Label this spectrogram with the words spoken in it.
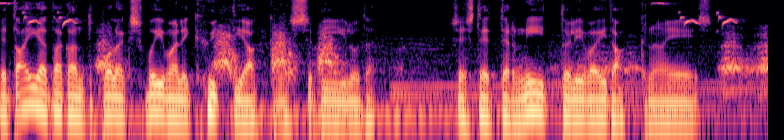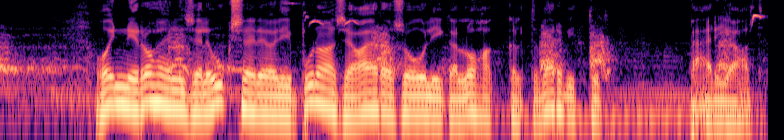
et aia tagant poleks võimalik hüti aknasse piiluda, sest eterniit oli vaid akna ees onni rohelisele uksele oli punase aerosooliga lohakalt värvitud pärjad.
